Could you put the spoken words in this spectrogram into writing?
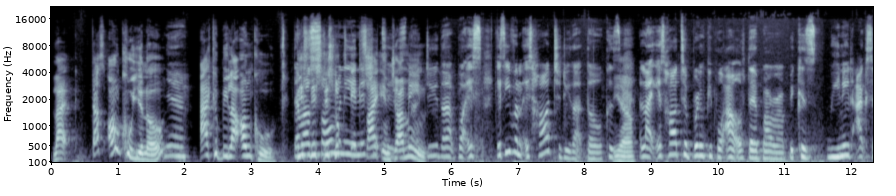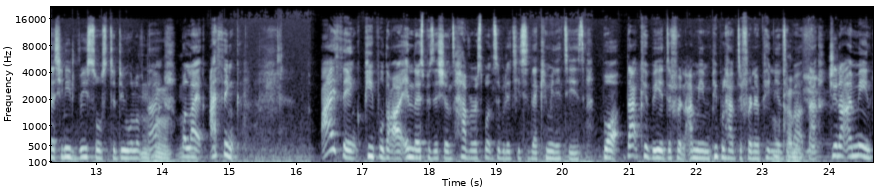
like. That's uncle, you know. Yeah. I could be like uncle. There this are this, so this looks many exciting. Do you know what I mean? that do that, but it's it's even it's hard to do that though, because Yeah. like it's hard to bring people out of their borough because you need access, you need resource to do all of that. Mm-hmm, But like I think. I think people that are in those positions have a responsibility to their communities, but that could be a different. I mean, people have different opinions kind of- about that. Do you know what I mean?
